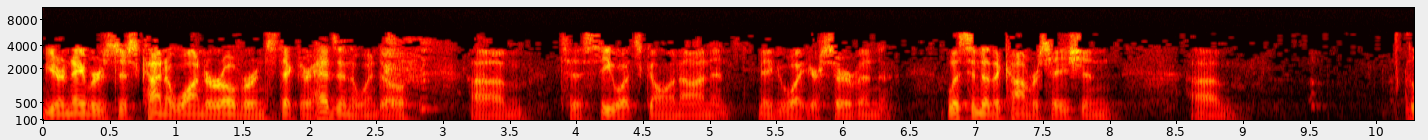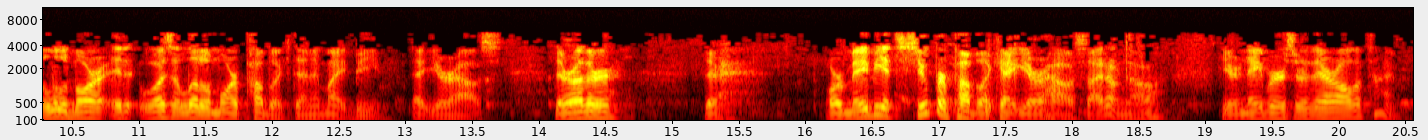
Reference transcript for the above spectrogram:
your neighbors just kind of wander over and stick their heads in the window um, to see what's going on and maybe what you're serving and listen to the conversation. Um, a little more. It was a little more public than it might be at your house. There are other there, or maybe it's super public at your house. I don't know. Your neighbors are there all the time.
